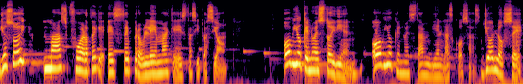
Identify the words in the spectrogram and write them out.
yo soy más fuerte que ese problema, que esta situación. Obvio que no estoy bien, obvio que no están bien las cosas, yo lo sé.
